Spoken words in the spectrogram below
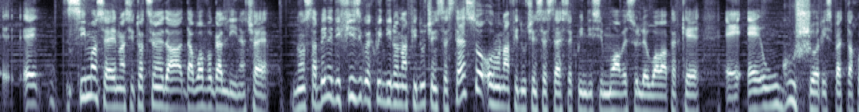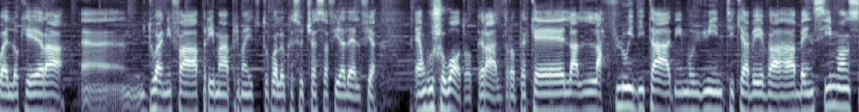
eh, eh, Simmons è in una situazione da, da uovo gallina, cioè non sta bene di fisico e quindi non ha fiducia in se stesso o non ha fiducia in se stesso e quindi si muove sulle uova perché è, è un guscio rispetto a quello che era eh, due anni fa, prima, prima di tutto quello che è successo a Filadelfia. È un guscio vuoto, peraltro, perché la, la fluidità nei movimenti che aveva Ben Simmons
